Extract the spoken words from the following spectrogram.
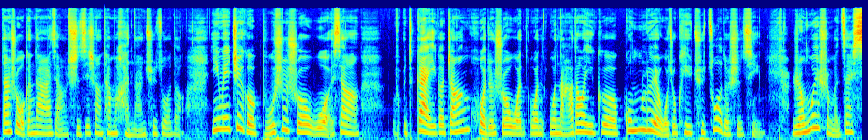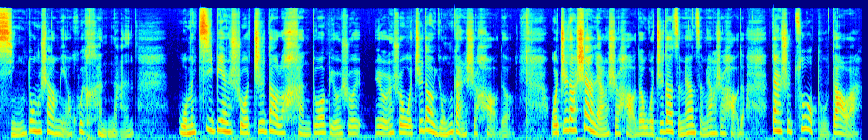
但是我跟大家讲，实际上他们很难去做到，因为这个不是说我像盖一个章，或者说我我我拿到一个攻略，我就可以去做的事情。人为什么在行动上面会很难？我们即便说知道了很多，比如说有人说我知道勇敢是好的，我知道善良是好的，我知道怎么样怎么样是好的，但是做不到啊。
